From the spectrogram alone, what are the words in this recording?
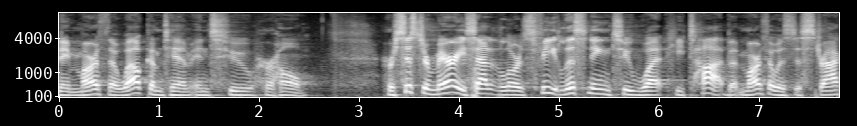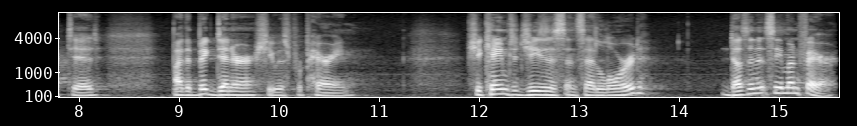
named Martha welcomed him into her home. Her sister Mary sat at the Lord's feet listening to what he taught, but Martha was distracted by the big dinner she was preparing. She came to Jesus and said, Lord, doesn't it seem unfair?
